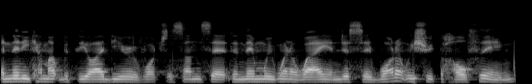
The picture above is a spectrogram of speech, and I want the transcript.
And then he came up with the idea of watch the sunset, and then we went away and just said, "Why don't we shoot the whole thing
